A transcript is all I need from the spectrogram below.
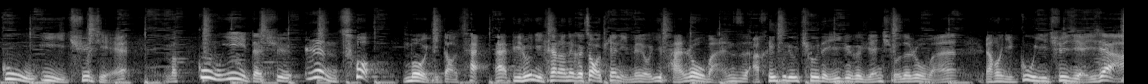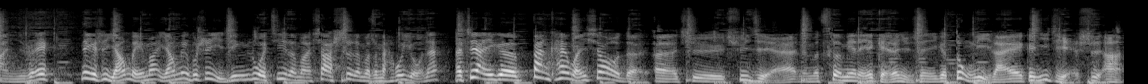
故意曲解。那么故意的去认错。某一道菜，哎，比如你看到那个照片里面有一盘肉丸子啊，黑不溜秋的一个个圆球的肉丸，然后你故意曲解一下啊，你说，哎，那个是杨梅吗？杨梅不是已经落季了吗？下市了吗？怎么还会有呢？那这样一个半开玩笑的呃去曲解，那么侧面呢也给了女生一个动力来跟你解释啊，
